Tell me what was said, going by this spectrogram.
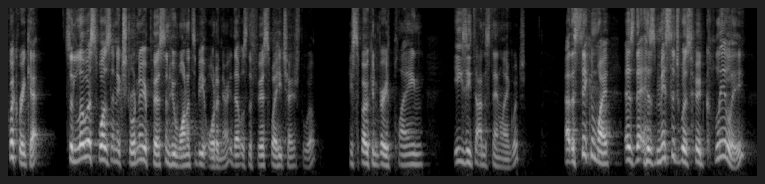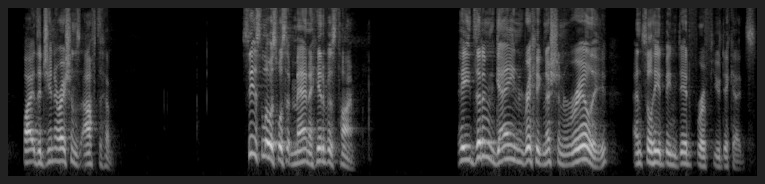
quick recap. So, Lewis was an extraordinary person who wanted to be ordinary. That was the first way he changed the world. He spoke in very plain, easy to understand language. The second way is that his message was heard clearly by the generations after him. C.S. Lewis was a man ahead of his time. He didn't gain recognition really until he had been dead for a few decades.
